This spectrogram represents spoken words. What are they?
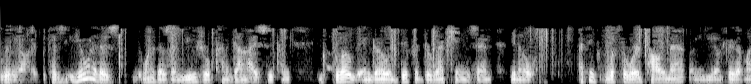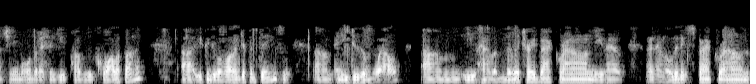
really honored because you're one of those one of those unusual kind of guys who can float and go in different directions and you know I think what's the word polymath I mean you don't hear that much anymore but I think you probably qualify uh, you can do a lot of different things um, and you do them well um, you have a military background you have an analytics background.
